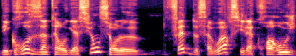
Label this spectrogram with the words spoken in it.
des grosses interrogations sur le fait de savoir si la Croix-Rouge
